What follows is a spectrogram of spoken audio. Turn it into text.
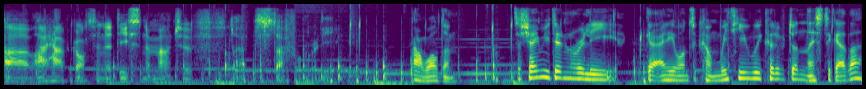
Um, I have gotten a decent amount of that stuff already. Oh, well done. It's a shame you didn't really get anyone to come with you. We could have done this together.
